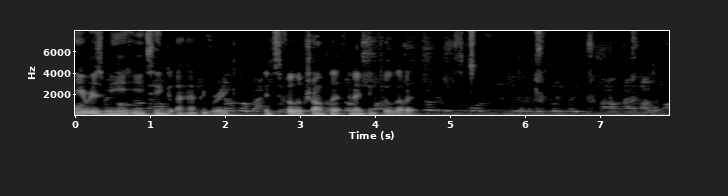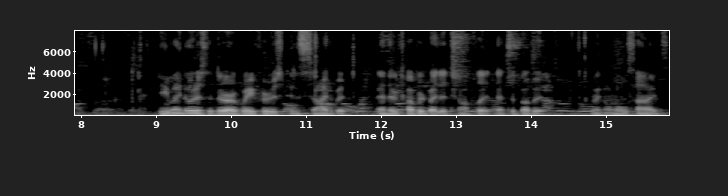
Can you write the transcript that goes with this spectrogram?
Here is me eating a happy break. It's full of chocolate, and I think you'll love it. You might notice that there are wafers inside of it, and they're covered by the chocolate that's above it, and on all sides.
